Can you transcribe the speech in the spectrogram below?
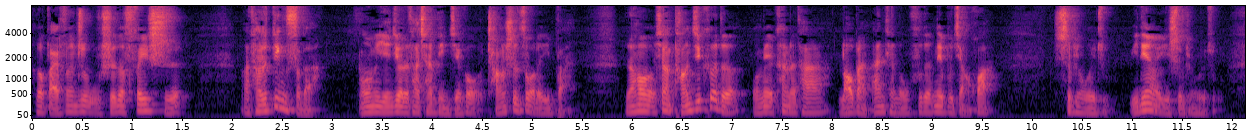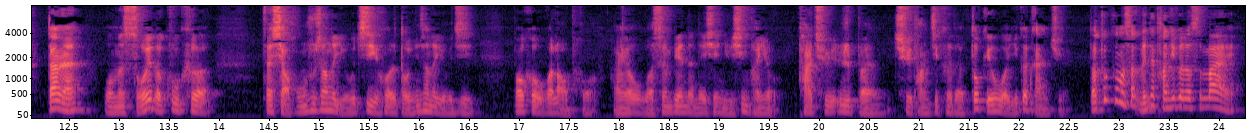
和百分之五十的非食，啊，它是定死的。我们研究了它产品结构，尝试做了一版。然后像唐吉诃德，我们也看了他老板安田隆夫的内部讲话，食品为主，一定要以食品为主。当然，我们所有的顾客在小红书上的游记或者抖音上的游记，包括我老婆，还有我身边的那些女性朋友，她去日本去唐吉诃德，都给我一个感觉，那都跟我说，人家唐吉诃德是卖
